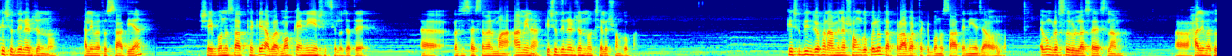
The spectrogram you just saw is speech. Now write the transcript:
কিছু দিনের জন্য হালিমাতু সাদিয়া সেই বনু সাদ থেকে আবার মক্কায় নিয়ে এসেছিল যাতে ইসলামের মা আমিনা কিছুদিনের জন্য ছেলে সঙ্গ পান। কিছুদিন যখন আমিনা সঙ্গ পেল, তারপর আবার তাকে বনু সাদে নিয়ে যাওয়া হলো এবং রসুল্লাহ সাহা ইসলাম হালিমাতু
